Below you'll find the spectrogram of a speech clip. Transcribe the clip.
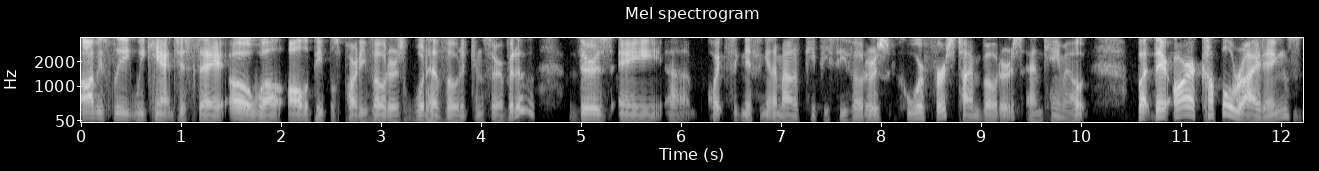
obviously we can't just say, oh, well, all the People's Party voters would have voted conservative. There's a uh, quite significant amount of PPC voters who were first time voters and came out. But there are a couple ridings,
